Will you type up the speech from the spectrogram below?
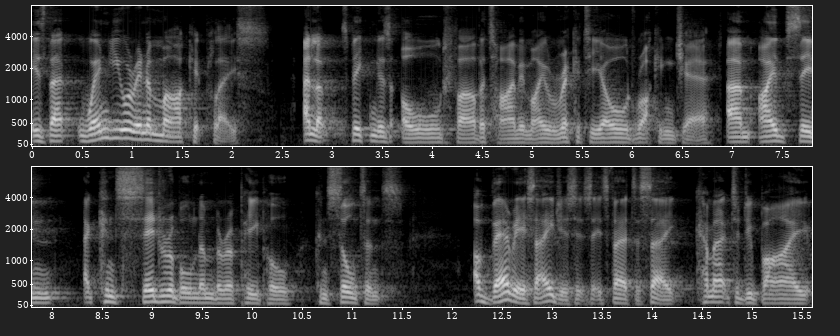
is that when you are in a marketplace, and look, speaking as old father time in my rickety old rocking chair, um, I've seen a considerable number of people, consultants of various ages, it's, it's fair to say, come out to Dubai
